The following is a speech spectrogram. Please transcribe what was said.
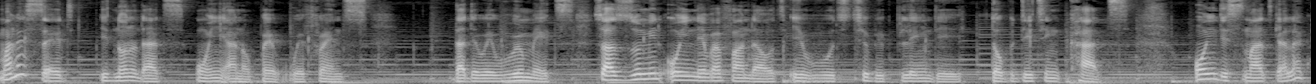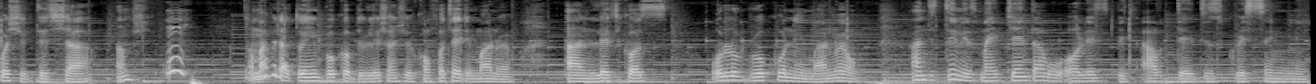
Emmanuel said he did not know that Oyin and Ope were friends, that they were roommates. So, assuming Oyin never found out, he would still be playing the double dating cards. Oyin, the smart guy, like what she did, Sha. I'm, mm, I'm happy that Oyin broke up the relationship, comforted Emmanuel, and left because Olo broke on Emmanuel. And the thing is, my gender will always be out there disgracing me.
